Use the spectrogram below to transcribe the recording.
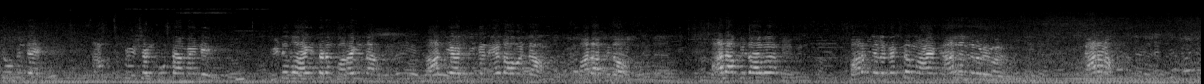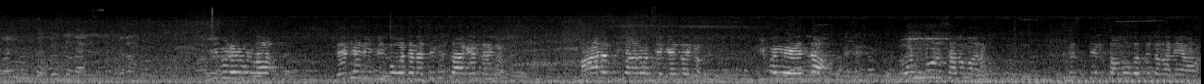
യൂട്യൂബിന്റെ സബ്സ്ക്രിപ്ഷൻ കൂട്ടാൻ വേണ്ടി വിടുവായുത്തരം പറയുന്ന ആധ്യാത്മിക നേതാവല്ല മാതാപിതാവ്. മാതാപിതാവ് പറഞ്ഞത് വ്യക്തമായ കാലം നിലവിലാണ് കാരണം ഇവിടെയുള്ള ലഹരി വിമോചന ചികിത്സാ കേന്ദ്രങ്ങൾ മാനസികാരോഗ്യ കേന്ദ്രങ്ങൾ ഇവയെല്ലാം തൊണ്ണൂറ് ശതമാനം ക്രിസ്ത്യൻ സമൂഹത്തിന്റെ തന്നെയാണ്.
